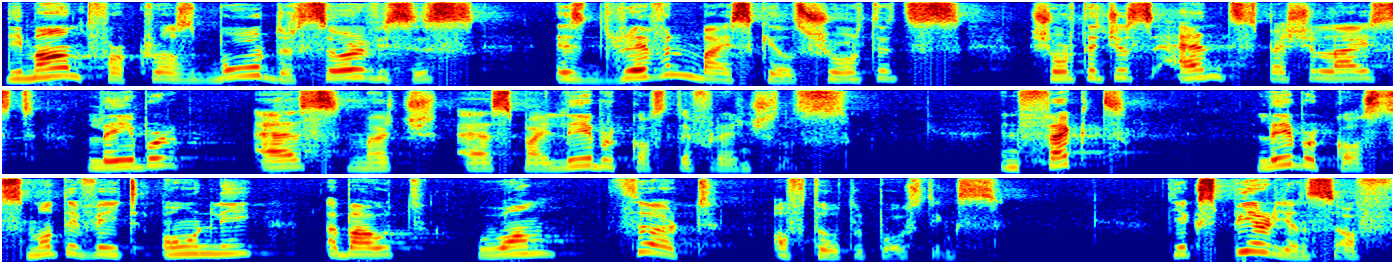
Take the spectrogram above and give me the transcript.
Demand for cross-border services is driven by skills shortages, shortages and specialized labor as much as by labor cost differentials. In fact, labor costs motivate only about one third of total postings. The experience of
